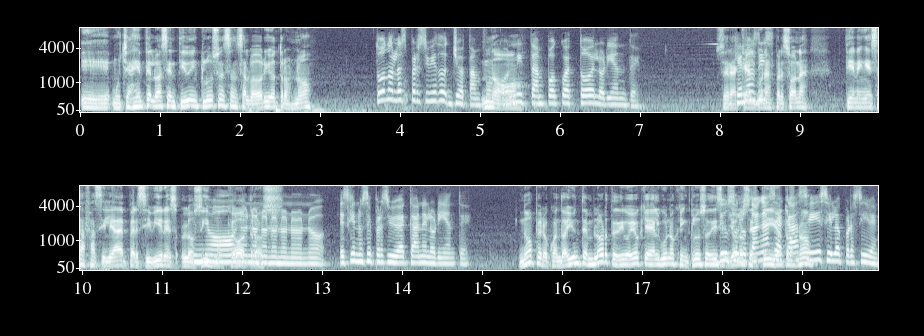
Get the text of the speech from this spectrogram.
Eh, mucha gente lo ha sentido incluso en San Salvador y otros no. ¿Tú no lo has percibido? Yo tampoco. No. Ni tampoco a todo el oriente. ¿Será ¿Qué que algunas dice? personas tienen esa facilidad de percibir es- los sismos no, que no, otros? no, no, no, no, no, no. Es que no se percibió acá en el oriente. No, pero cuando hay un temblor, te digo yo que hay algunos que incluso dicen yo lo sentí y hacia otros acá no. sí, sí lo perciben.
